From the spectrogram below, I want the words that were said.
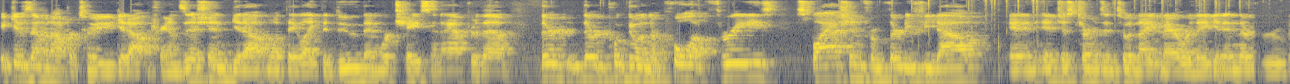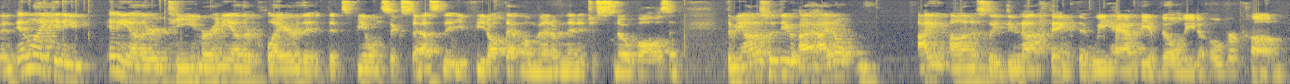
it gives them an opportunity to get out in transition, get out in what they like to do. Then we're chasing after them. They're they're doing their pull up threes, splashing from 30 feet out, and it just turns into a nightmare where they get in their groove. And, and like any any other team or any other player that, that's feeling success, that you feed off that momentum, and then it just snowballs. And to be honest with you, I, I don't. I honestly do not think that we have the ability to overcome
